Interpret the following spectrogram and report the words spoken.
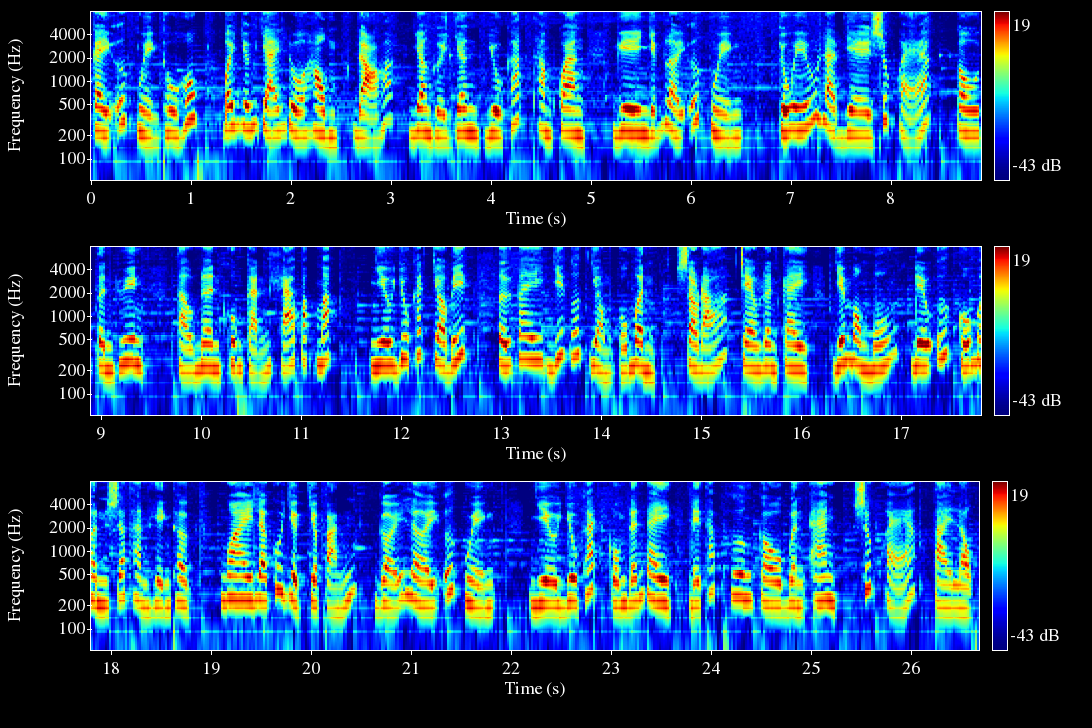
cây ước nguyện thu hút bởi những dải lụa hồng, đỏ do người dân, du khách tham quan ghi những lời ước nguyện, chủ yếu là về sức khỏe, cầu tình duyên, tạo nên khung cảnh khá bắt mắt. Nhiều du khách cho biết tự tay viết ước vọng của mình, sau đó treo lên cây với mong muốn điều ước của mình sẽ thành hiện thực. Ngoài là khu vực chụp ảnh, gửi lời ước nguyện, nhiều du khách cũng đến đây để thắp hương cầu bình an, sức khỏe, tài lộc.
